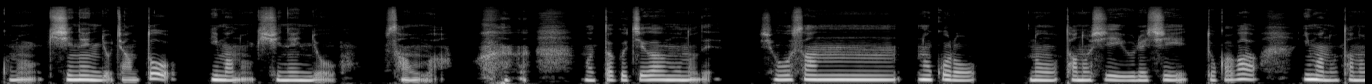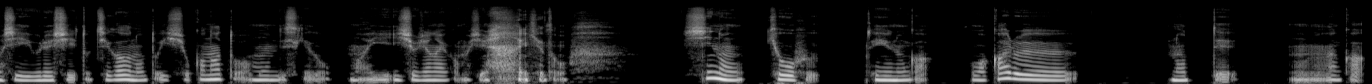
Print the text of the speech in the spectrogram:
この騎士燃料ちゃんと、今の騎士燃料さんは 全く違うもので、小3の頃の楽しい嬉しいとかが、今の楽しい嬉しいと違うのと一緒かなとは思うんですけど、まあ一緒じゃないかもしれないけど、死の恐怖っていうのがわかるのって、うん、なんか、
